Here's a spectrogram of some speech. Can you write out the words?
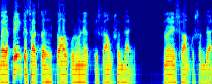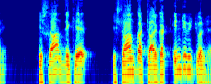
میں یقین کے ساتھ کہہ سکتا ہوں کہ انہوں نے اسلام کو سمجھا نہیں انہوں نے اسلام کو سمجھا نہیں اسلام دیکھیے اسلام کا ٹارگٹ انڈیویجل ہے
